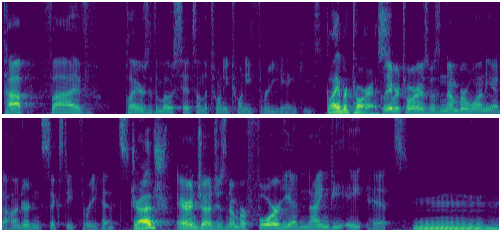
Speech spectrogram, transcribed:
Top five players with the most hits on the 2023 Yankees. Gleyber Torres. Gleyber Torres was number one. He had 163 hits. Judge. Aaron Judge is number four. He had 98 hits. Hmm.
